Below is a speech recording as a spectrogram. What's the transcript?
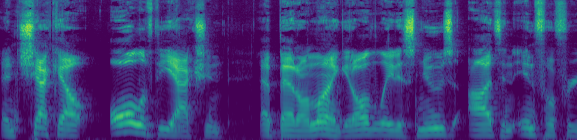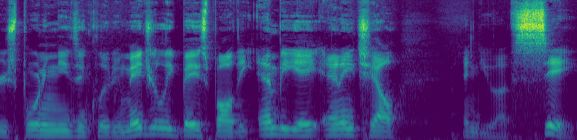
and check out all of the action at BetOnline. Get all the latest news, odds, and info for your sporting needs, including Major League Baseball, the NBA, NHL, and UFC.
